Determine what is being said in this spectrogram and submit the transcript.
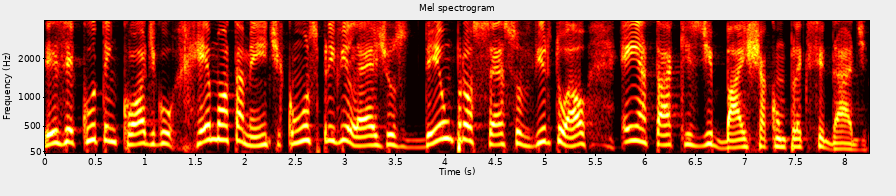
executem código remotamente com os privilégios de um processo virtual em ataques de baixa complexidade.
